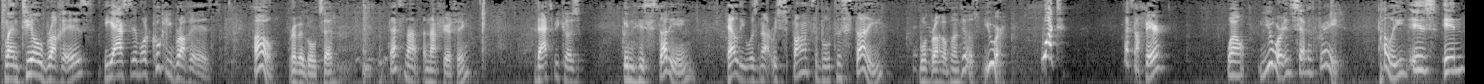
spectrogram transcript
plantil bracha is. He asked him what cookie bracha is. Oh, Rabbi Gold said, that's not a not fair thing. That's because in his studying, Eli was not responsible to study what bracha plantil is. You were. What? That's not fair. Well, you were in seventh grade. Ellie is in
